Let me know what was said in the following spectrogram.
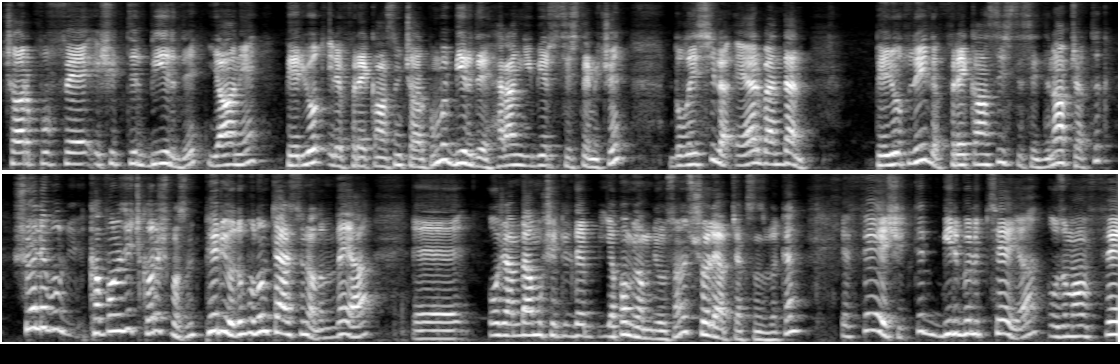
çarpı F eşittir 1'di. Yani periyot ile frekansın çarpımı 1'di herhangi bir sistem için. Dolayısıyla eğer benden periyodu değil de frekansı isteseydi ne yapacaktık? Şöyle bu kafanız hiç karışmasın. Periyodu bunun tersini alın veya e, hocam ben bu şekilde yapamıyorum diyorsanız şöyle yapacaksınız bakın. E, F eşittir 1 bölü T ya. O zaman F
